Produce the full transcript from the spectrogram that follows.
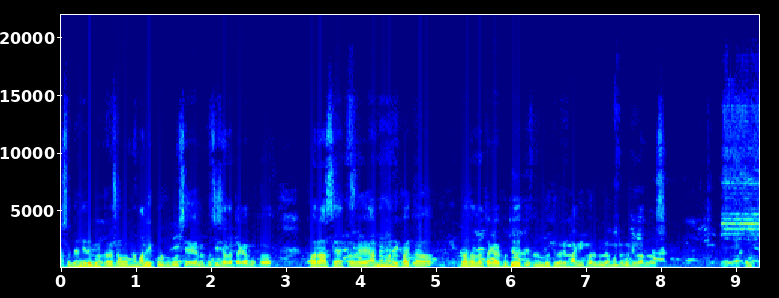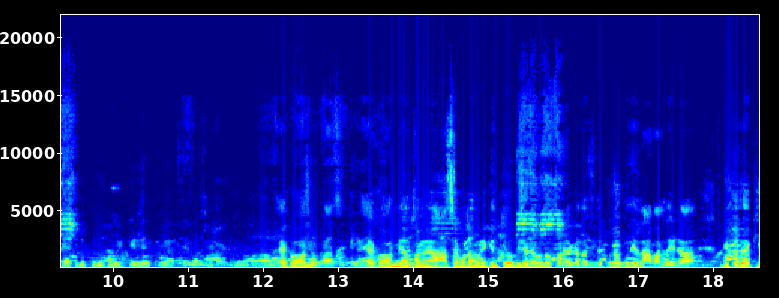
আসলে নিরূপণ করা সম্ভব না। মালিক পক্ষ বলছে এখানে পঁচিশ হাজার টাকার মতো খরচ আছে। তবে আনুমানিক হয়তো দশ হাজার টাকা ক্ষতি হতে হতে পারে। বাকি ঘরগুলো মোটামুটি ভালো আছে। এখন কি আসলে পুরোপুরি কি নিয়ন্ত্রণে আনতে পারছেন এখন এখন নিয়ন্ত্রণে আছে মোটামুটি কিন্তু বিষয়টা হলো খরের কথা যদি পুরোপুরি না ভাঙলে এটা ভিতরে কি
